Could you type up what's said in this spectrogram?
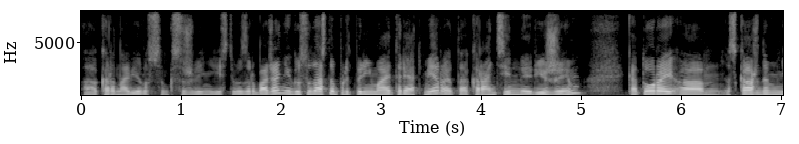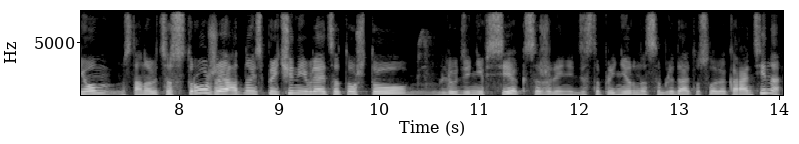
а, коронавирусом, к сожалению, есть в Азербайджане. государство предпринимает ряд мер. Это карантинный режим, который э, с каждым днем становится строже. Одной из причин является то, что люди не все, к сожалению, дисциплинированно соблюдают условия карантина.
